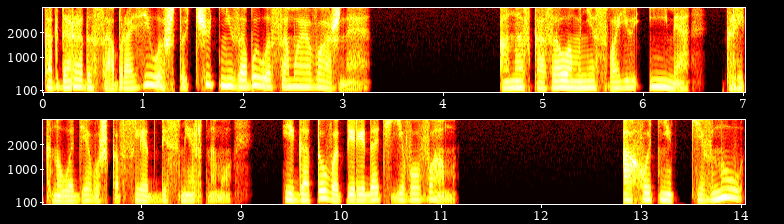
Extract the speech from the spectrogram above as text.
когда Рада сообразила, что чуть не забыла самое важное. «Она сказала мне свое имя», — крикнула девушка вслед бессмертному, «и готова передать его вам. Охотник кивнул,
